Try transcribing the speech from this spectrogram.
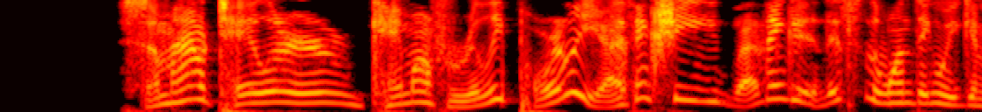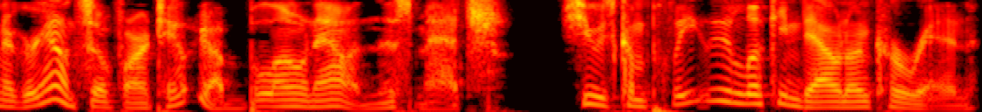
Somehow Taylor came off really poorly. I think she, I think this is the one thing we can agree on so far. Taylor got blown out in this match. She was completely looking down on Corinne.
